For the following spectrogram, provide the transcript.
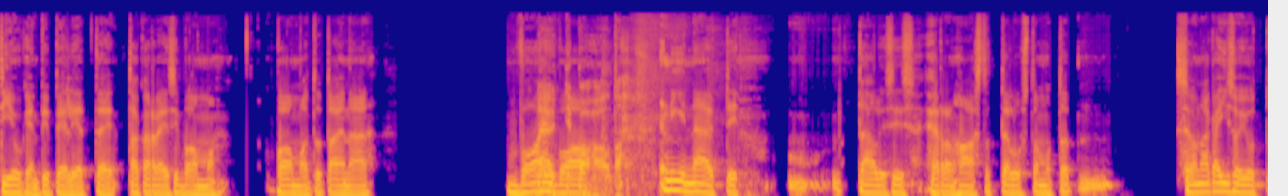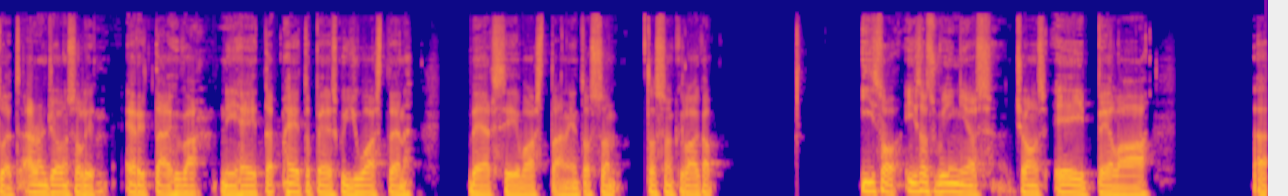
tiukempi peli, ettei takareisi vamma, vamma tota enää vaivaa. Näytti pahalta. Niin näytti. Tämä oli siis herran haastattelusta, mutta se on aika iso juttu, että Aaron Jones oli erittäin hyvä niin heitto, heittopelissä kuin juosten Bearsia vastaan, niin tuossa on, tossa on kyllä aika iso, iso swing, jos Jones ei pelaa. Öö,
